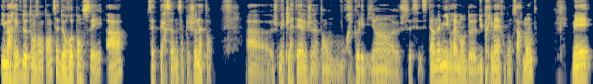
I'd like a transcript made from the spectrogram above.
il m'arrive de temps en temps de repenser à cette personne, s'appelait Jonathan. je m'éclatais avec Jonathan, on rigolait bien. C'était un ami vraiment du primaire, donc ça remonte. Mais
